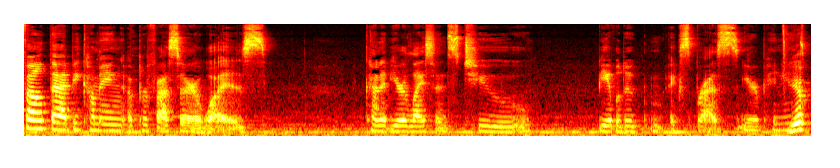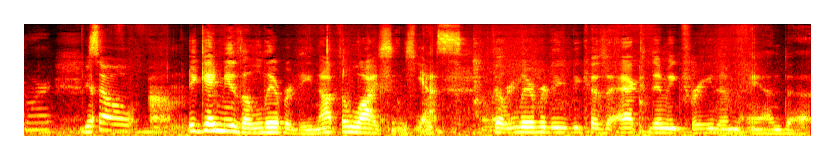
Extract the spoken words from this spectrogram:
Felt that becoming a professor was kind of your license to be able to express your opinions Yep. more. Yep. So, um, It gave me the liberty, not the license. yes, the liberty because of academic freedom and uh,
